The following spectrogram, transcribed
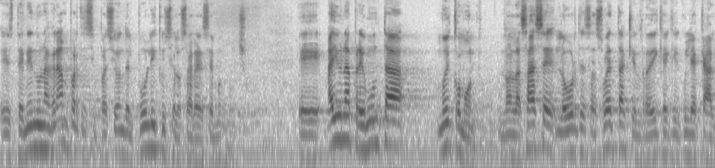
eh, teniendo una gran participación del público y se los agradecemos mucho. Eh, hay una pregunta muy común, nos las hace Lourdes Azueta, quien radica aquí en Culiacán.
